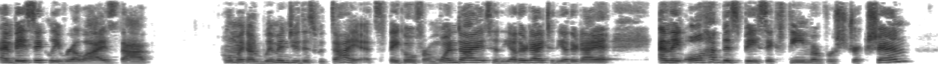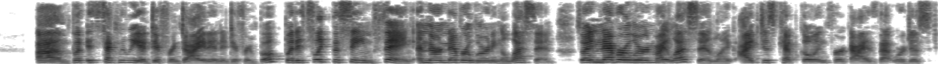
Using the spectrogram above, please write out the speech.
and basically realized that oh my god, women do this with diets. They go from one diet to the other diet to the other diet, and they all have this basic theme of restriction. Um, but it's technically a different diet in a different book, but it's like the same thing, and they're never learning a lesson. So I never learned my lesson. Like I just kept going for guys that were just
